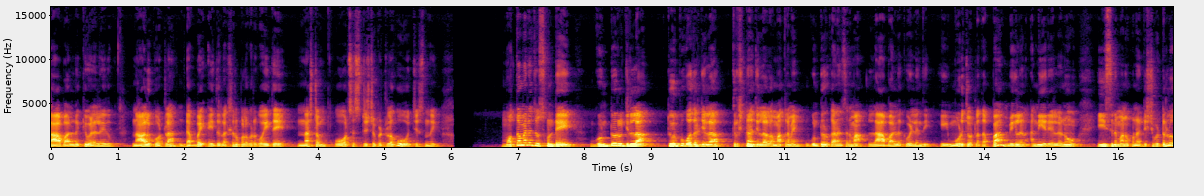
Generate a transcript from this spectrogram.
లాభాల్లోకి వెళ్ళలేదు. నాలుగు కోట్ల డెబ్బై ఐదు లక్షల రూపాయల వరకు అయితే నష్టం ఓవర్సీస్ డిస్ట్రిబ్యూటర్లకు వచ్చేసింది. మొత్తం మీద చూసుకుంటే గుంటూరు జిల్లా తూర్పుగోదావరి జిల్లా కృష్ణా జిల్లాలో మాత్రమే గుంటూరు కారం సినిమా లాభాళ్ళకు వెళ్ళింది. ఈ మూడు చోట్ల తప్ప మిగిలిన అన్ని ఏరియాల్లోనూ ఈ సినిమాను కొన్న డిస్ట్రిబ్యూటర్లు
